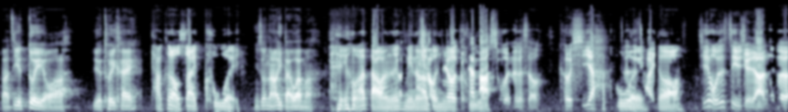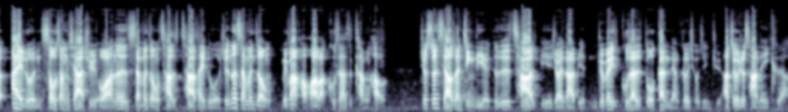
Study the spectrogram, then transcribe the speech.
把这些队友啊也推开。塔克老师还哭诶、欸、你说拿到一百万吗？没有，他打完了没拿到冠军，他打输了那个时候，可惜啊，枯萎、欸、对啊。其实我是自己觉得啊，那个艾伦受伤下去，哇，那三分钟差差太多了，就那三分钟没办法好好把库萨斯扛好。就孙思豪算尽力了，可是差别就在那边，你就被库萨斯多干两颗球进去，他、啊、最后就差那一颗啊，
